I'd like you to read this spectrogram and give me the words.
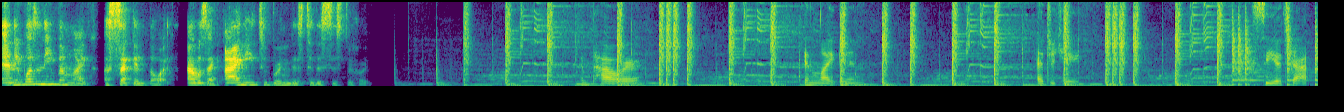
and it wasn't even like a second thought. I was like, I need to bring this to the sisterhood. Empower, enlighten, educate. Sia Chats.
